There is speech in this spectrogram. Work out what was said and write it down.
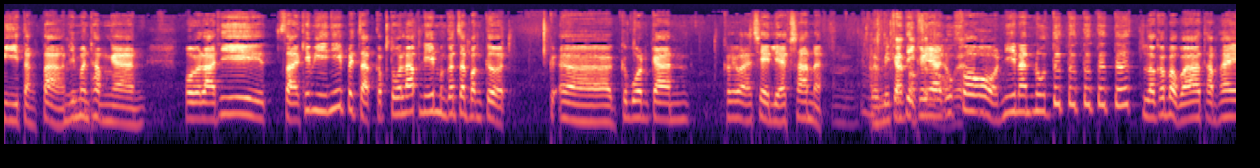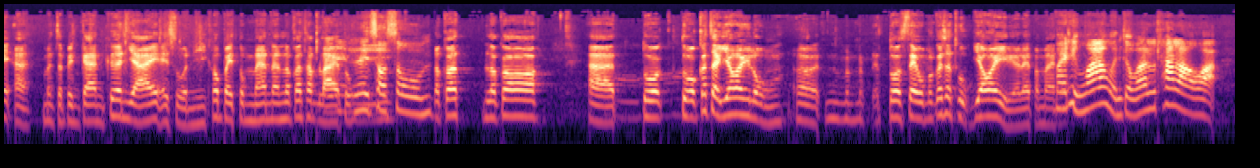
มีต่างๆ ที่มันทำงาน พอเวลาที่สารเคมีนี่ไปจับกับตัวรับนี้มันก็จะบังเกิดเอ่อกระบวนการเขาเรียกว่า chain reaction อะมันมีการปฏิกิริยาตอบสนองทุกโซ่ นี่นั่นนู่นตึ๊ดตึ๊ดตึ๊ดตึ๊ดตึ๊ดแล้วก็แบบว่าทำให้อะมันจะเป็นการเคลื่อนย้ายไอ้ส่วนนี้เข้าไปตรงนั้นนั้นแล้วก็ทำลายตรงนี้ไลโซโซมแล้วก็แล้วก็อ่าตัวตัวก็จะย่อยลงเออมันมันตัวเซลล์มันก็จะถูกย่อยหรืออะไรประมาณหมายนี้ถึงว่าเหมือนกับว่าถ้าเราอะอืม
